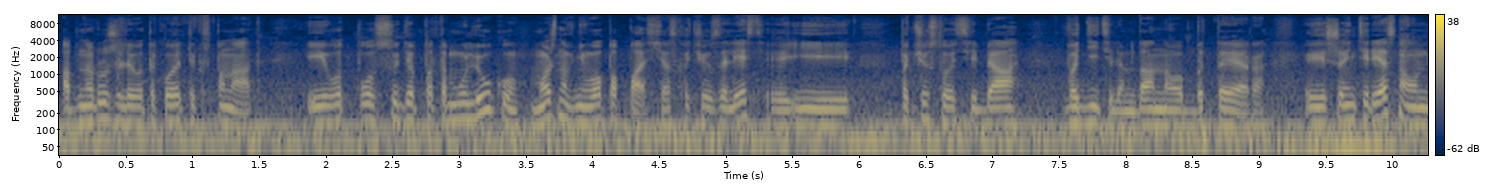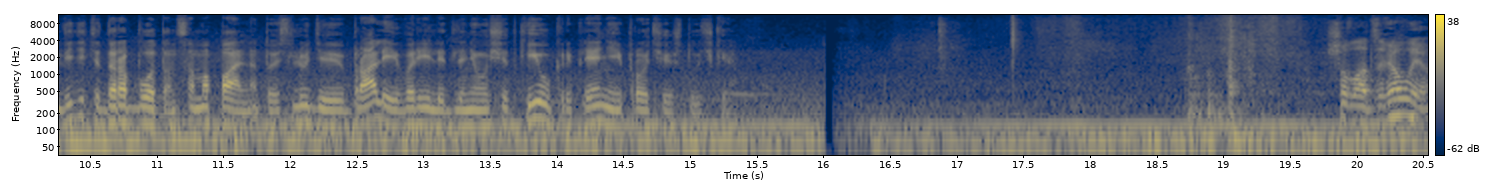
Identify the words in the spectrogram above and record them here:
обнаружили вот такой вот экспонат. И вот, по, судя по тому люку, можно в него попасть. Сейчас хочу залезть и почувствовать себя водителем данного БТРа. И что интересно, он, видите, доработан самопально. То есть люди брали и варили для него щитки, укрепления и прочие штучки. Что, Влад, завел ее?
